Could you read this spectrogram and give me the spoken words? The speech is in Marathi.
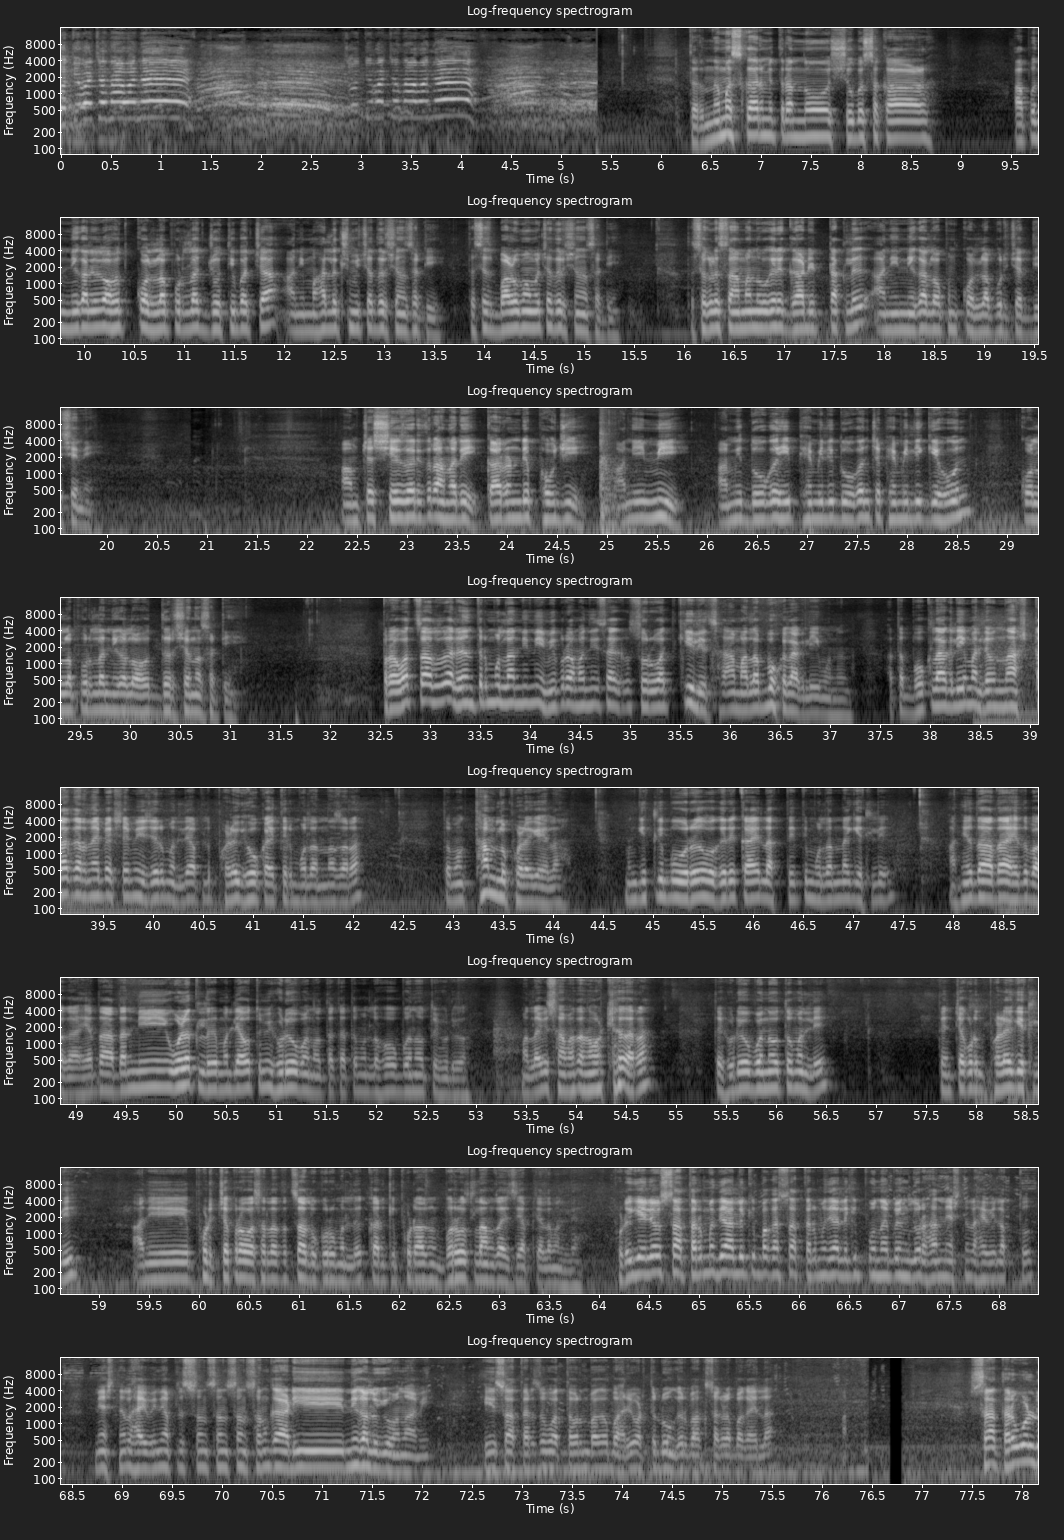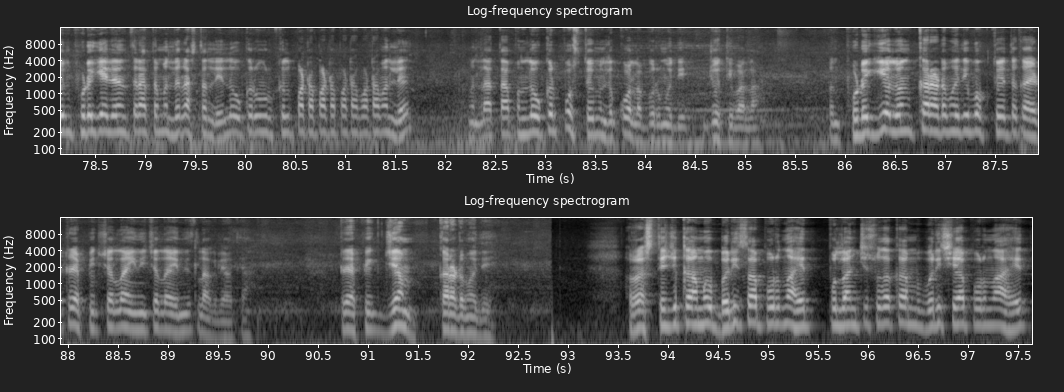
ज्योतिबाच्या नावाने! ज्योतिबाच्या नावाने! तर नमस्कार मित्रांनो शुभ सकाळ. आपण निघालेलो आहोत कोल्हापूरला ज्योतिबाच्या आणि महालक्ष्मीच्या दर्शनासाठी तसेच बाळूमामाच्या दर्शनासाठी. तर सगळं सामान वगैरे गाडीत टाकलं आणि निघालो आपण कोल्हापूरच्या दिशेने. आमच्या शेजारीत राहणारे कारंडे फौजी आणि मी आम्ही दोघंही फॅमिली दोघांच्या फॅमिली घेऊन कोल्हापूरला निघालो आहोत दर्शनासाठी. प्रवास चालू झाल्यानंतर मुलांनी नेहमीप्रमाणे सा सुरुवात केलीच. आम्हाला भूक लागली म्हणून. आता भूक लागली म्हणल्यावर नाश्ता करण्यापेक्षा मेजर म्हणले आपलं फळं घेऊ काहीतरी मुलांना जरा. तर मग थांबलो फळं घ्यायला. मग घेतली बोरं वगैरे काय लागते ते मुलांना घेतले. आणि हे दादा आहेत बघा ह्या दादांनी ओळखलं. म्हणले अहो तुम्ही व्हिडिओ बनवता का? तर म्हणलं हो बनवतो व्हिडिओ. मलाही समाधान वाटलं जरा. तर व्हिडिओ बनवतो म्हणले. त्यांच्याकडून फळं घेतली. आणि पुढच्या प्रवासाला आता चालू करू म्हणलं कारण की पुढं अजून बरोच लांब जायचं आहे आपल्याला म्हणलं. पुढे गेल्यावर सातारमध्ये आलो की बघा सातारमध्ये आलं की पुन्हा बेंगलोर हा नॅशनल हायवे लागतो. नॅशनल हायवेने आपलं सन सन सन सन गाडी निघालो घेऊन आम्ही. हे सातारचं वातावरण बघा भारी वाटतं डोंगर भाग सगळा बघायला. सातारा वळडून पुढे गेल्यानंतर आता म्हणलं रस्ता लय लवकर उरकल पाटा पाटा पाटा पाटा म्हणलं. म्हणलं आता आपण लवकर पोचतोय म्हणलं कोल्हापूरमध्ये ज्योतिबाला. पण पुढे गेलो आणि कराडमध्ये बघतोय तर काय ट्रॅफिकच्या लाईनीच्या लाईनीच लागल्या होत्या. ट्रॅफिक जॅम कराडमध्ये. रस्त्याची कामं बरीच अपूर्ण आहेत पुलांची सुद्धा कामं बरीचशी अपूर्ण आहेत.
